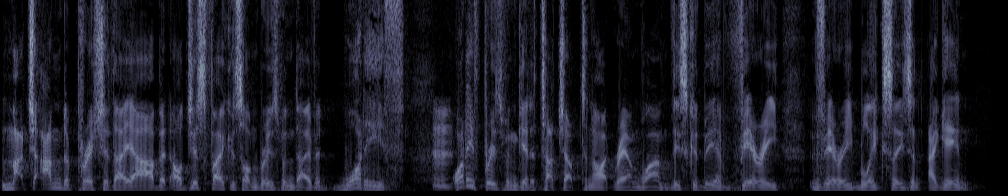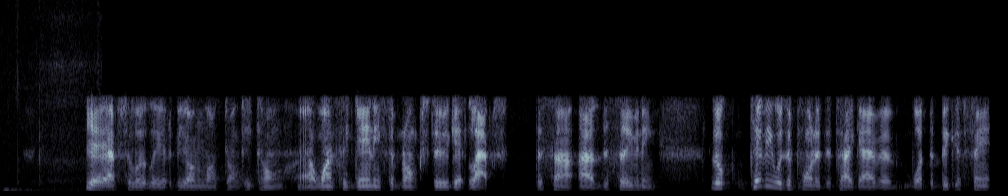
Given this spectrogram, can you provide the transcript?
much under pressure they are. But I'll just focus on Brisbane, David. What if? What if Brisbane get a touch up tonight, round one? This could be a very, very bleak season again. Yeah, absolutely. It'd be on like Donkey Kong uh, once again if the Bronx do get lapped this uh, uh, this evening. Look, Kevy was appointed to take over what the biggest fa-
